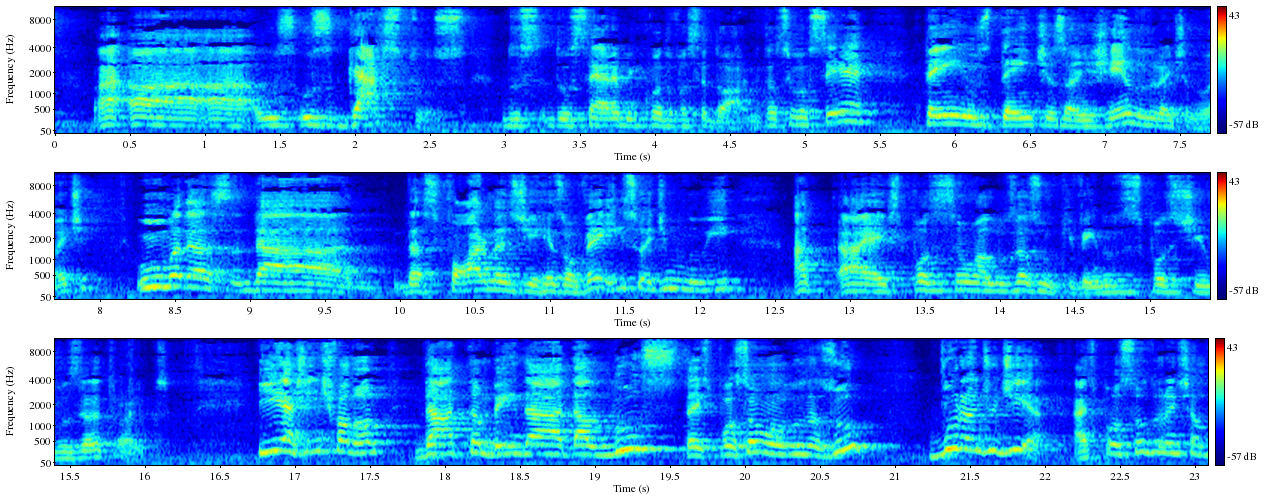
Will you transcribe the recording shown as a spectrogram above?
os, os, gastos do, do cérebro enquanto você dorme. Então se você tem os dentes rangendo durante a noite, uma das, da, das formas de resolver isso é diminuir a, a, exposição à luz azul, que vem dos dispositivos eletrônicos. E a gente falou da, também da, da luz, da exposição à luz azul durante o dia. A exposição durante a,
